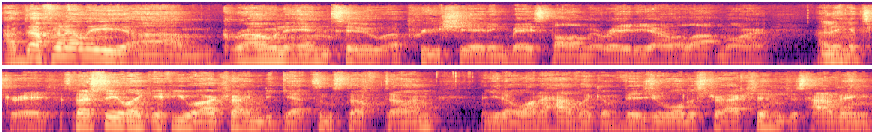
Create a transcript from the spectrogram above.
I've definitely um, grown into appreciating baseball on the radio a lot more. I think Mhm. it's great, especially like if you are trying to get some stuff done and you don't want to have like a visual distraction. Just having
